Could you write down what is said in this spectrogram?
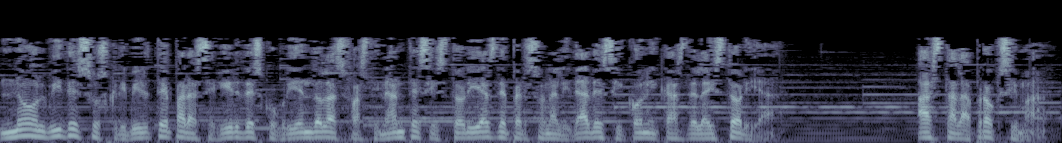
No olvides suscribirte para seguir descubriendo las fascinantes historias de personalidades icónicas de la historia. Hasta la próxima.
